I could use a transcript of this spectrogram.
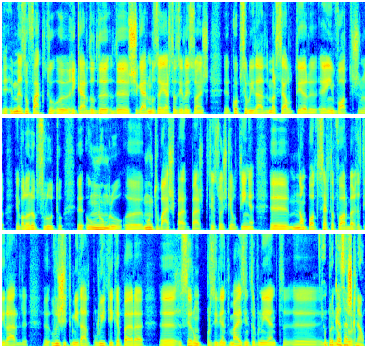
Eh, mas o facto, eh, Ricardo, de, de chegarmos a estas eleições eh, com a possibilidade de Marcelo ter em votos, em valor absoluto, um número muito baixo para, para as pretensões que ele tinha, não pode, de certa forma, retirar-lhe legitimidade política para uh, ser um presidente mais interveniente? Uh, Eu, por acaso, acho que não.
